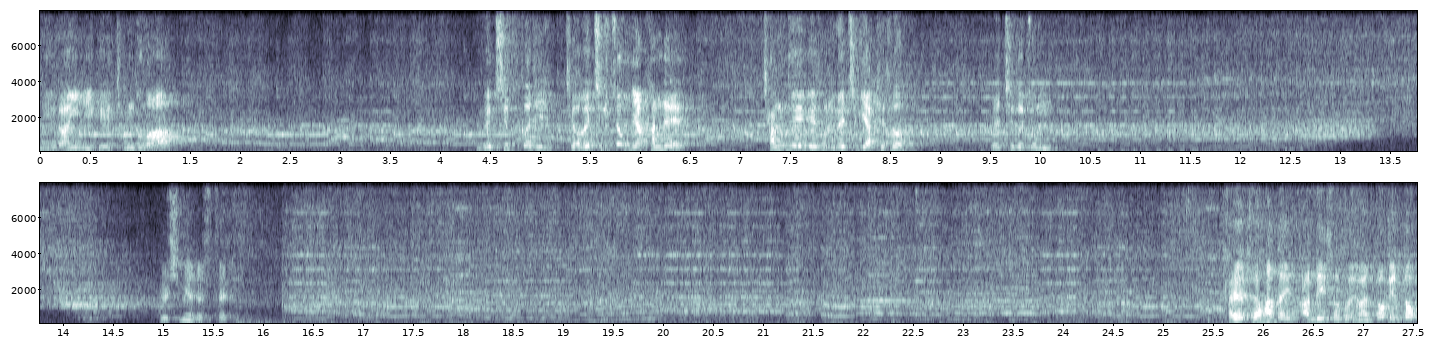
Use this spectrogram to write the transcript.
이 라인이 이게 장도가 외측까지 제가 외측이 조금 약한데 장도에 비해서는 외측이 약해서 외측을 좀 열심히 하자 스타일. 다이어트 하나도 안돼 있어서 그냥 떡인 떡.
